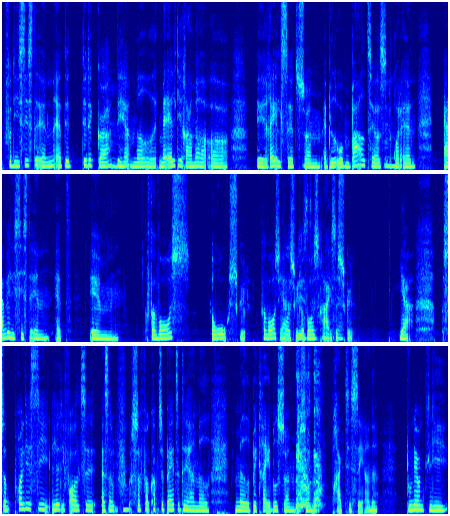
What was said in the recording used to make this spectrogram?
Fordi i sidste ende, at det, det, det gør, Mm. mm. det her med, med alle de rammer og øh, regelsæt, som er blevet åbenbaret til os mm. i Mm. Qur'an, er vel i sidste ende, at øhm, for vores ros skyld, for vores hjertes skyld, for vores rejses ja. skyld. Ja. Så prøv lige at sige lidt i forhold til, altså, Mm. så for at komme tilbage til det her med, med begrebet som, som praktiserende. Du nævnte lige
